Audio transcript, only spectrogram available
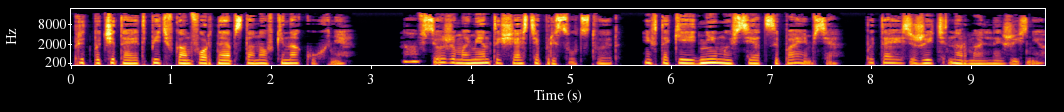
предпочитает пить в комфортной обстановке на кухне. Но все же моменты счастья присутствуют, и в такие дни мы все отсыпаемся, пытаясь жить нормальной жизнью.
